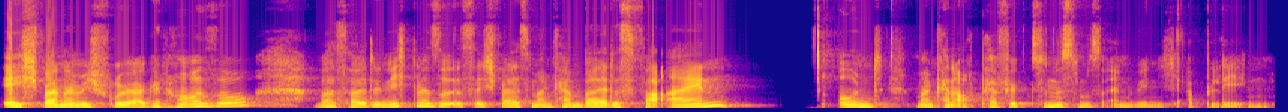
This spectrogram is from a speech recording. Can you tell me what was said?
Ich war nämlich früher genauso, was heute nicht mehr so ist. Ich weiß, man kann beides vereinen und man kann auch Perfektionismus ein wenig ablegen.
